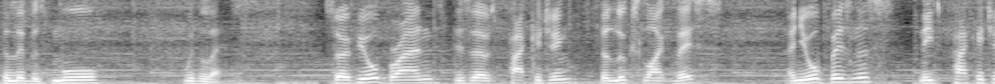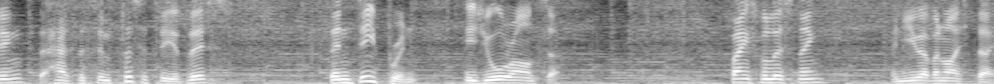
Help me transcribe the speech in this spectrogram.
delivers more with less. So if your brand deserves packaging that looks like this, and your business needs packaging that has the simplicity of this, then dPrint is your answer. Thanks for listening, and you have a nice day.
